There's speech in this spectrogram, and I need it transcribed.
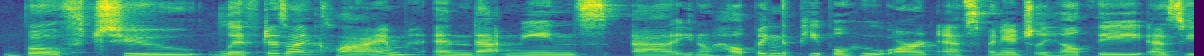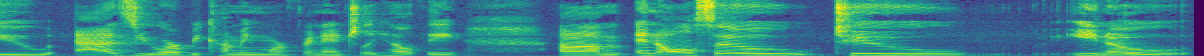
both to lift as I climb, and that means uh, you know helping the people who aren't as financially healthy as you as you are becoming more financially healthy, um, and also to you know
